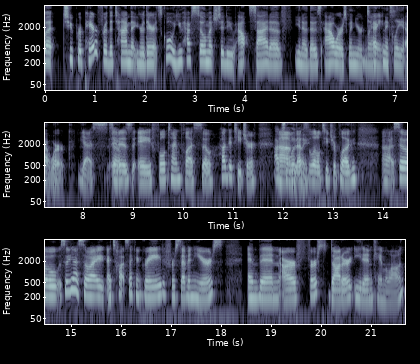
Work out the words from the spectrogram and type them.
but to prepare for the time that you're there at school, you have so much to do outside of, you know, those hours when you're right. technically at work. Yes, so, it is a full-time plus, so hug a teacher. Absolutely. Um, that's a little teacher plug. Uh, so so yeah, so I, I taught second grade for seven years. And then our first daughter, Eden, came along.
